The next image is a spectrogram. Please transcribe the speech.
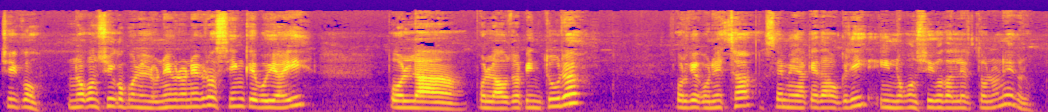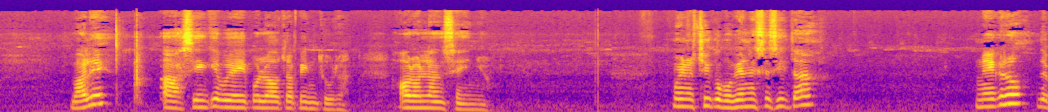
Chicos, no consigo ponerlo negro negro, así que voy a ir por la, por la otra pintura, porque con esta se me ha quedado gris y no consigo darle tono negro, ¿vale? Así que voy a ir por la otra pintura. Ahora os la enseño. Bueno chicos, pues voy a necesitar negro de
